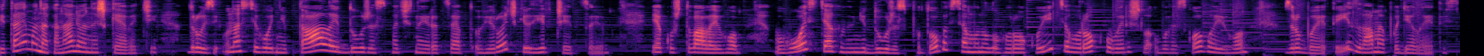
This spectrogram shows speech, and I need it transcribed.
Вітаємо на каналі Онишкевичі. Друзі, у нас сьогодні вдалий дуже смачний рецепт огірочків з гірчицею. Я куштувала його в гостях, він мені дуже сподобався минулого року, і цього року вирішила обов'язково його зробити і з вами поділитись.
